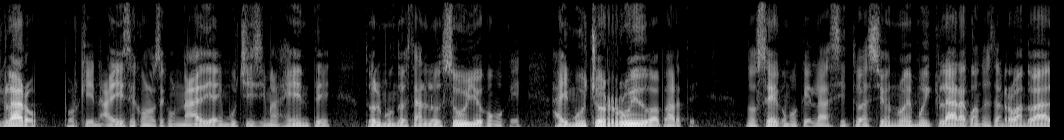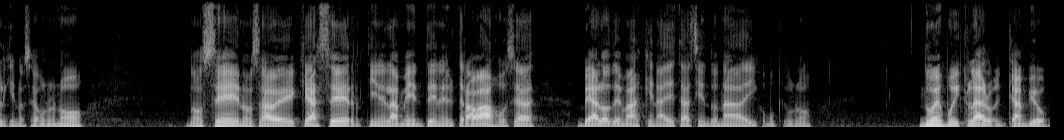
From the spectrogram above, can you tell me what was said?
claro, porque nadie se conoce con nadie, hay muchísima gente, todo el mundo está en lo suyo, como que hay mucho ruido aparte. No sé, como que la situación no es muy clara cuando están robando a alguien, o sea, uno no, no sé, no sabe qué hacer, tiene la mente en el trabajo, o sea, ve a los demás que nadie está haciendo nada y como que uno no es muy claro. En cambio,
